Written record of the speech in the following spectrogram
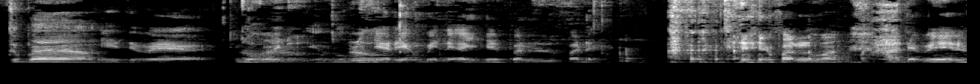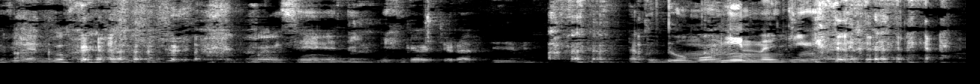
itu pel. Gitu ya gue mau gue mau Lu- nyari yang beda aja daripada lu pada. Padahal mah ada bel bilang gue mau sih anjing gak curhat takut diomongin anjing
